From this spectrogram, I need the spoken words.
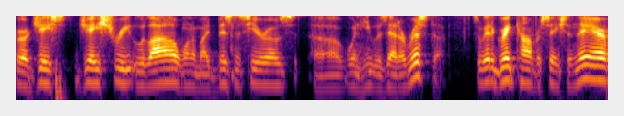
for Jay, Jayshree Ullal, one of my business heroes, uh, when he was at Arista. So we had a great conversation there.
